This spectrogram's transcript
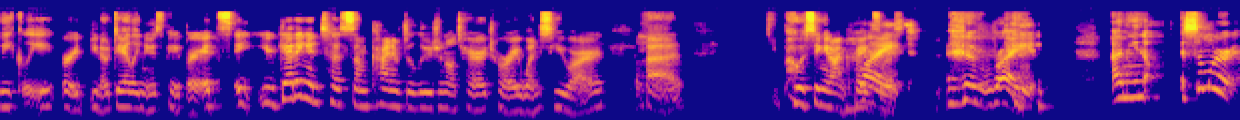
weekly or you know daily newspaper it's it, you're getting into some kind of delusional territory once you are uh posting it on craigslist. Right. Right. I mean somewhere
